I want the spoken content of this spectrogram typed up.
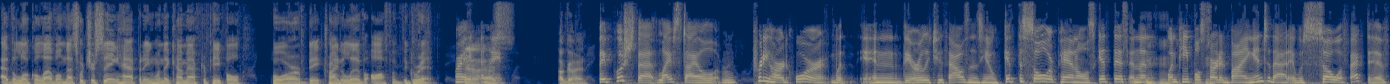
at the local level. And that's what you're seeing happening when they come after people for be, trying to live off of the grid. Right. Yeah, and they, oh, go ahead. they pushed that lifestyle pretty hardcore with, in the early 2000s. You know, get the solar panels, get this. And then mm-hmm, when people mm-hmm. started buying into that, it was so effective.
